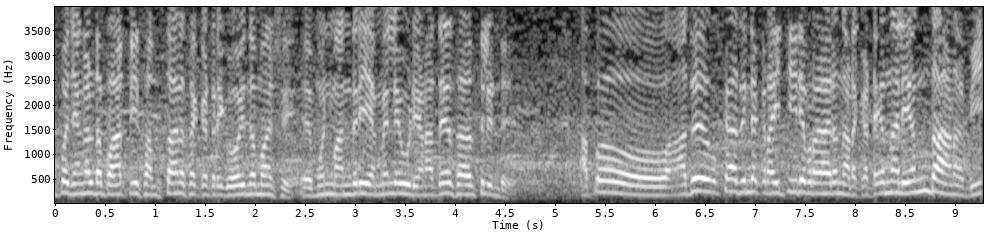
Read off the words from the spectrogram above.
ഇപ്പൊ ഞങ്ങളുടെ പാർട്ടി സംസ്ഥാന സെക്രട്ടറി ഗോവിന്ദ മാഷ് മുൻ മന്ത്രി എം എൽ എ കൂടിയാണ്. അദ്ദേഹം സദസ്സിലുണ്ട്. അപ്പോ അത് ഒക്കെ അതിന്റെ ക്രൈറ്റീരിയ പ്രകാരം നടക്കട്ടെ. എന്നാൽ എന്താണ് ബി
